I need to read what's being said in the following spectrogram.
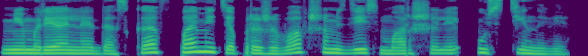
мемориальная доска в память о проживавшем здесь маршале Устинове.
